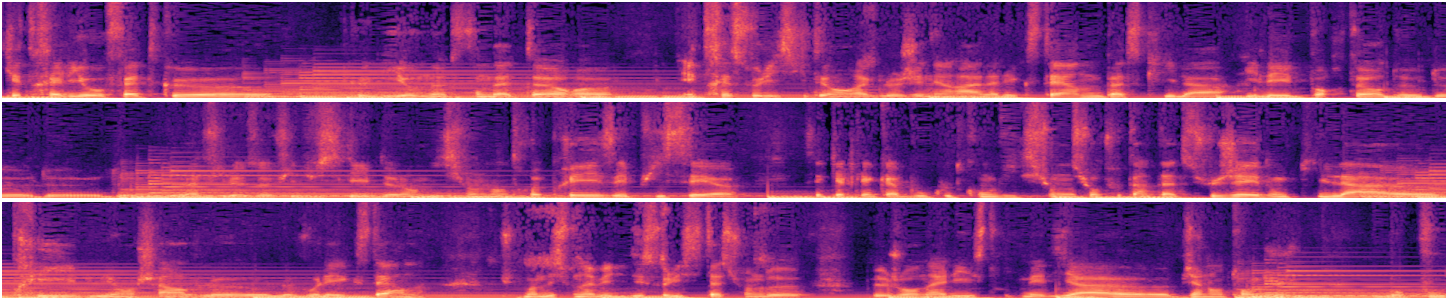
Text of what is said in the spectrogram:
qui, est, très liée au fait que, que Guillaume, notre fondateur, euh, est très sollicité en règle générale à l'externe parce qu'il a, il est porteur de, de, de, de, la philosophie du slip, de l'ambition de l'entreprise, et puis c'est, euh, c'est quelqu'un qui a beaucoup de convictions sur tout un tas de sujets, donc il a pris lui en charge le, le volet externe. Je demandais si on avait des sollicitations de, de journalistes ou de médias, bien entendu, beaucoup,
